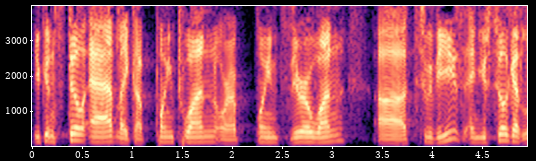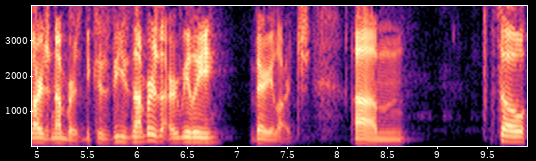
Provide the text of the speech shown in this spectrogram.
you can still add like a 0.1 or a 0.01 uh, to these, and you still get large numbers because these numbers are really very large. Um, so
